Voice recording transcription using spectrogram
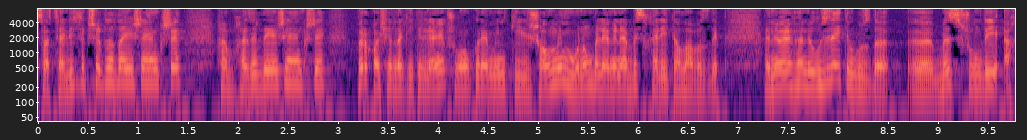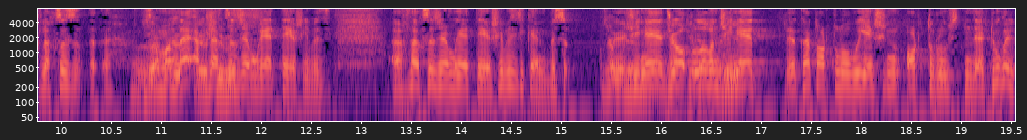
социалистик чорда яшәгән кеше һәм хәзер дә яшәгән кеше бер кайчан да китергән юк шуңа күрә мин килешә алмыйм моның белән генә без хәл итә алабыз дип әнвәр әфәнде үзе дә әйтеп узды. Без шундый әхлаксыз заманда әхлаксыз җәмгыятьтә яшибез. Әхлаксыз җәмгыятьтә яшибез икән без җинаять җаваплылыгын җинаятькә тартылу яшен арттыру өстендә түгел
